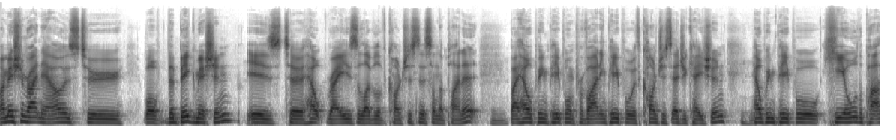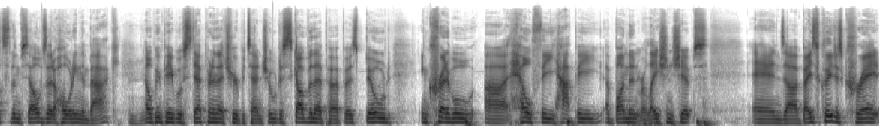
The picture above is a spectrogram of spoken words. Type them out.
my mission right now is to well the big mission is to help raise the level of consciousness on the planet by helping people and providing people with conscious education helping people heal the parts of themselves that are holding them back helping people step into their true potential discover their purpose build incredible uh, healthy happy abundant relationships and uh, basically just create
